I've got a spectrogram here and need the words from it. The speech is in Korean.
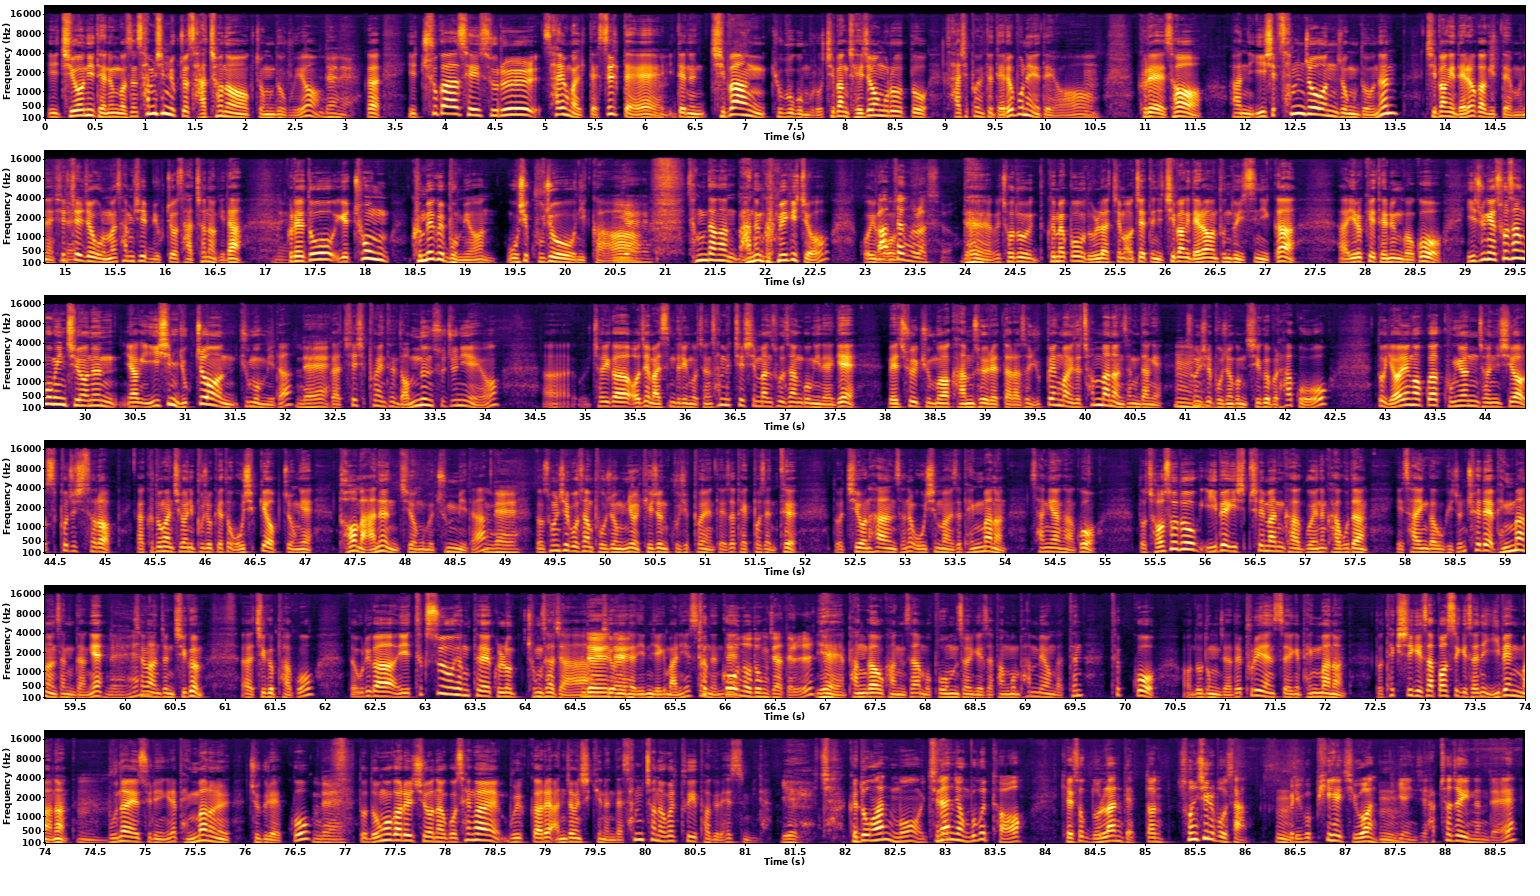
이 지원이 되는 것은 36조 4천억 정도고요. 네네. 그러니까 이 추가 세수를 사용할 때 쓸때 때 음. 이때는 지방 교부금으로 지방 재정으로 또 40% 내려보내야 돼요. 음. 그래서 한 23조 원 정도는 지방에 내려가기 때문에 실질적으로만 네. 36조 4천억이다. 네. 그래도 이게 총 금액을 보면 59조니까 예. 상당한 많은 금액이죠. 거의 뭐 깜짝 놀랐어요. 네, 저도 금액 보고 놀랐지만 어쨌든 지방에 내려간 돈도 있으니까 아, 이렇게 되는 거고 이 중에 소상공인 지원은 약 26조 원 규모입니다. 네. 그러니까 70%를 넘는 수준이에요. 아, 저희가 어제 말씀드린 것처럼 370만 소상공인에게 매출 규모와 감소율에 따라서 600만 원에서 1000만 원 상당의 음. 손실 보전금 지급을 하고 또 여행업과 공연 전시업, 스포츠 시설업 그러니까 그동안 지원이 부족했던 50개 업종에 더 많은 지원금을 줍니다. 네. 또 손실 보상 보정률 기존 90%에서 100%또 지원 하한선을 50만 원에서 100만 원 상향하고 또 저소득 227만 가구에는 가구당 4인 가구 기준 최대 100만 원 상당의 네. 생활안전 지급 아, 지급하고 또 우리가 이 특수 형태 근로 종사자 네, 지원에 대한 네. 이런 얘기 많이 했었는데 특고 노동자들 예 방과후 강사 뭐 보험 설계사 방문 판매원 같은 특고 어, 노동자들 프리랜서에게 100만 원또 택시기사, 버스기사는 200만 원, 음. 문화예술인에게 100만 원을 주기로 했고 네. 또 농어가를 지원하고 생활 물가를 안정시키는데 3천억을 투입하기로 했습니다. 예, 자 그동안 뭐 지난 네. 정부부터 계속 논란됐던 손실보상 음. 그리고 피해 지원 음. 이게 이제 합쳐져 있는데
